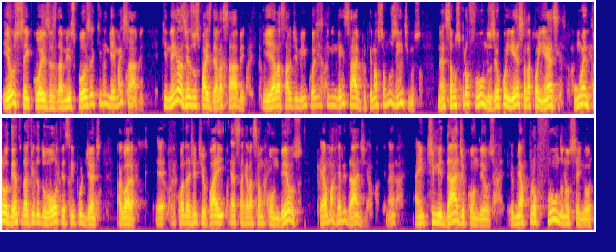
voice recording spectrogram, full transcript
Eu sei coisas da minha esposa que ninguém mais sabe, que nem às vezes os pais dela sabem, e ela sabe de mim coisas que ninguém sabe, porque nós somos íntimos. Né? Somos profundos. Eu conheço, ela conhece. Um entrou dentro da vida do outro e assim por diante. Agora, é, quando a gente vai, essa relação com Deus é uma realidade, né? A intimidade com Deus. Eu me aprofundo no Senhor.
